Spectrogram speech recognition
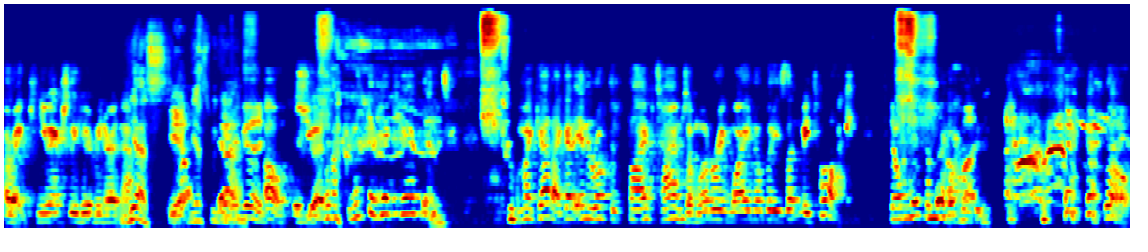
All right, can you actually hear me right now? Yes. Yeah. Yes, we You're can. good. Oh, what, what the heck happened? Oh my god, I got interrupted five times. I'm wondering why nobody's letting me talk. Don't hit the mute button. No.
